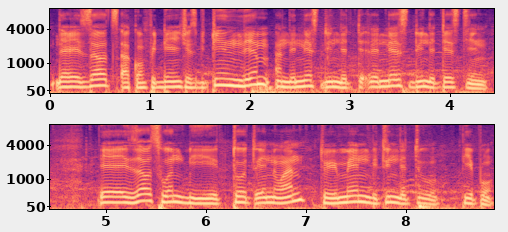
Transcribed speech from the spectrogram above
the results are confidential between them and the nurse doing the, the nurse doing the testing. The results won't be told to anyone to remain between the two people.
